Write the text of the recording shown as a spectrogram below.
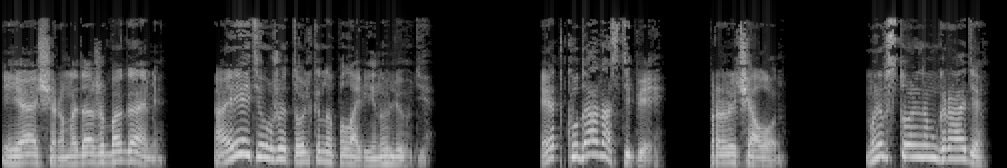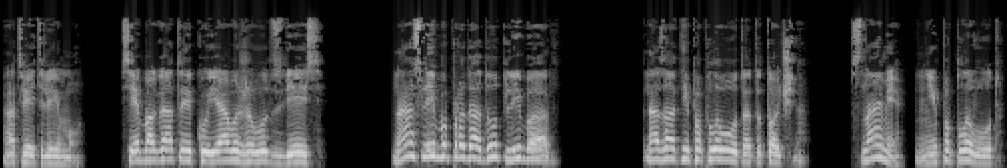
ящером и даже богами, а эти уже только наполовину люди. «Это куда нас теперь?» — прорычал он. «Мы в Стольном Граде», — ответили ему. «Все богатые куявы живут здесь. Нас либо продадут, либо... Назад не поплывут, это точно. С нами не поплывут.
